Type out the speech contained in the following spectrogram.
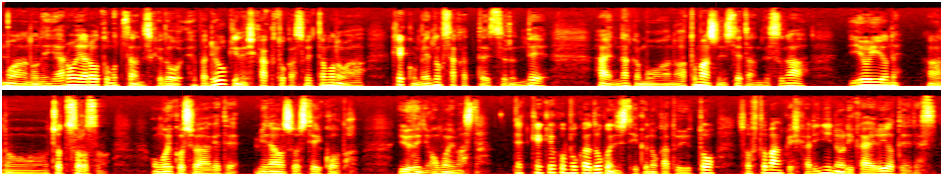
もうあのね、やろうやろうと思ってたんですけど、やっぱ料金の比較とかそういったものは結構めんどくさかったりするんで、はい、なんかもうあの後回しにしてたんですが、いよいよね、あのちょっとそろそろ重い腰を上げて見直しをしていこうというふうに思いました。で結局僕はどこにしていくのかというと、ソフトバンク光に乗り換える予定です。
